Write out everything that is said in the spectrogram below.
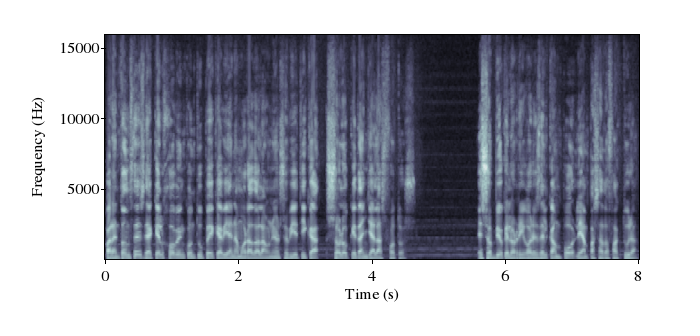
Para entonces, de aquel joven con tupé que había enamorado a la Unión Soviética, solo quedan ya las fotos. Es obvio que los rigores del campo le han pasado factura.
